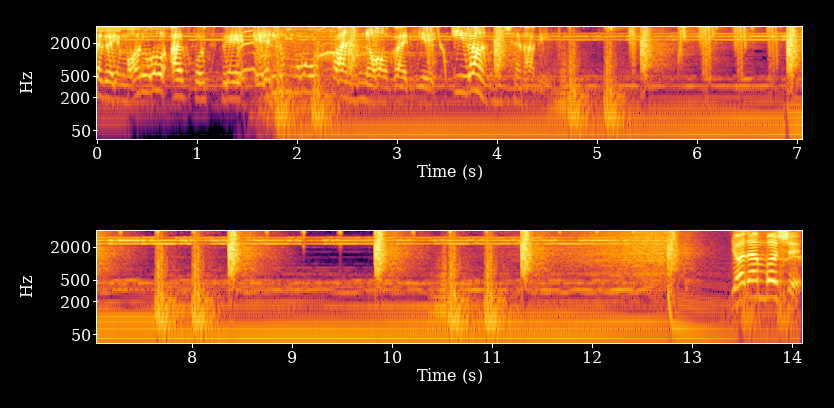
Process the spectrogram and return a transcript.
صدای ما رو از قطب علم و فناوری ایران میشنوید. یادم باشه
